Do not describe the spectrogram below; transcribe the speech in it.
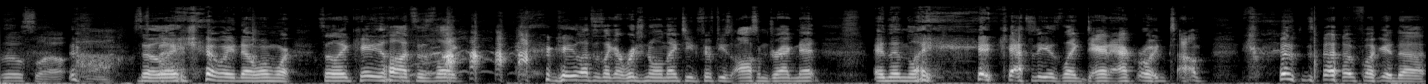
a little slow. Ah, so like, wait, no, one more. So like, Caity Lotz is like, Caity Lotz is like original 1950s awesome dragnet, and then like Cassidy is like Dan Aykroyd, Tom, fucking uh,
